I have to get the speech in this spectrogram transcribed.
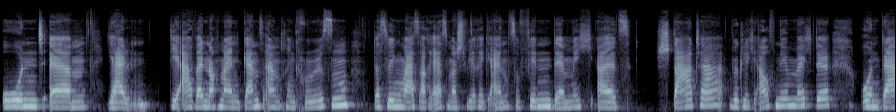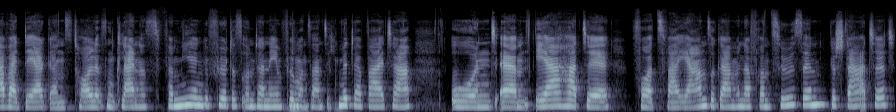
Und ähm, ja, die arbeiten nochmal in ganz anderen Größen. Deswegen war es auch erstmal schwierig, einen zu finden, der mich als Starter wirklich aufnehmen möchte. Und da war der ganz toll. Das ist ein kleines familiengeführtes Unternehmen, 25 Mitarbeiter. Und ähm, er hatte vor zwei Jahren sogar mit einer Französin gestartet,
